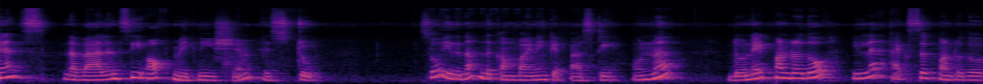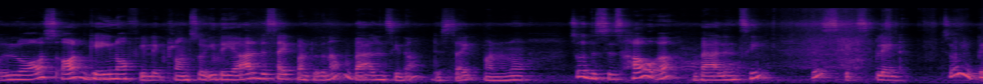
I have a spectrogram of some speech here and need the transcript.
hence the valency of magnesium is two so இதுதான் இந்த கம்பைனிங் கெப்பாசிட்டி ஒன்று டொனேட் பண்ணுறதோ இல்லை அக்செப்ட் பண்ணுறதோ loss or gain of electron so இதை யார் டிசைட் பண்ணுறதுனா பேலன்சி தான் டிசைட் பண்ணணும். So this is how a valency is explained so இப்போ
